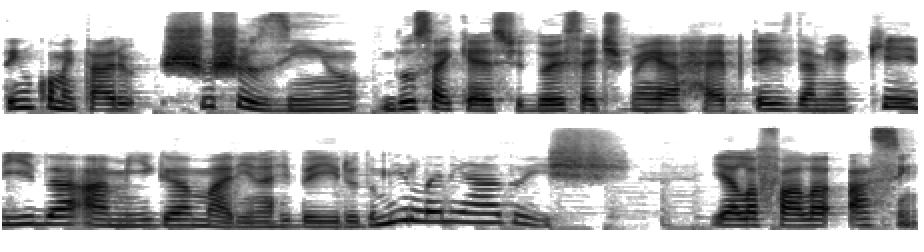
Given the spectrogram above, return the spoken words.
tem um comentário chuchuzinho do SciCast 276 Répteis da minha querida amiga Marina Ribeiro, do Mileniado. E ela fala assim:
